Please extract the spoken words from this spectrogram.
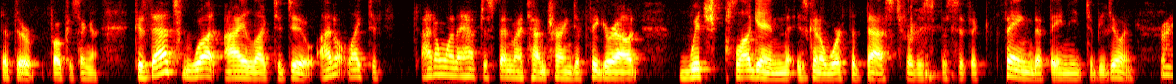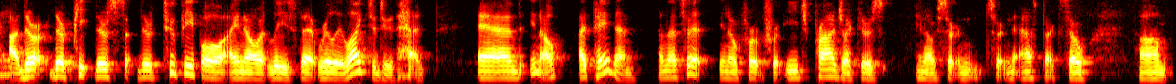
that they're focusing on because that's what I like to do I don't like to I don't want to have to spend my time trying to figure out which plugin is going to work the best for the specific thing that they need to be doing. Right. Uh, there, there, there's there are two people I know at least that really like to do that, and you know I pay them, and that's it. You know, for for each project, there's you know certain certain aspects. So um,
